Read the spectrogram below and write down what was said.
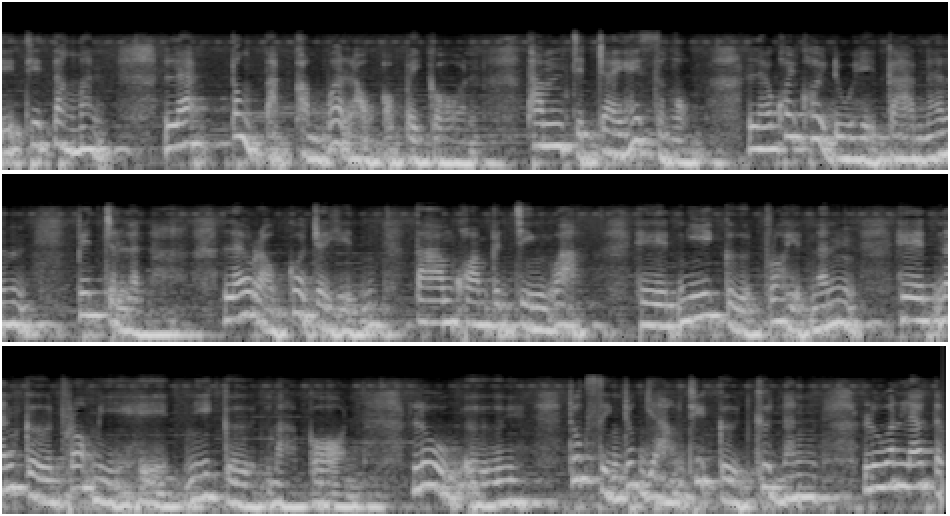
ธิที่ตั้งมั่น และ ต้องตัดคำว่าเราออกไปก่อนทำจิตใจให้สงบ แล้วค่อยๆดูเหตุการณ์นั้น พิจารณา แล้วเราก็จะเห็นตามความเป็นจริงว่า เหตุนี้เกิดเพราะเหตุนั้น เหตุนั้นเกิดเพราะมีเหตุนี้เกิดมาก่อน ลูกเอ๋ยทุกสิ่งทุกอย่างที่เกิดขึ้นนั้น ล้วนแล้วแต่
